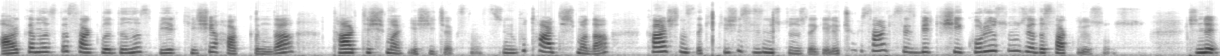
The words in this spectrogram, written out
arkanızda sakladığınız bir kişi hakkında tartışma yaşayacaksınız. Şimdi bu tartışmada karşınızdaki kişi sizin üstünüze geliyor. Çünkü sanki siz bir kişiyi koruyorsunuz ya da saklıyorsunuz. Şimdi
